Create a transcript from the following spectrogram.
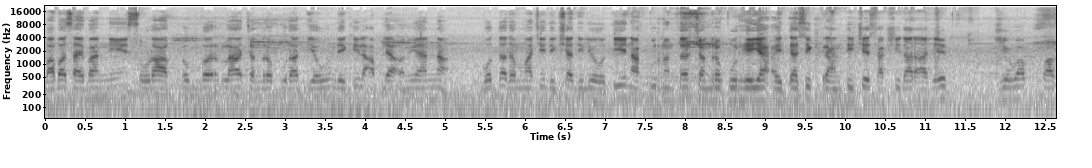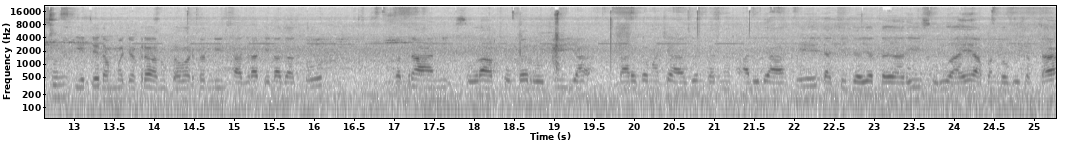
बाबासाहेबांनी सोळा ऑक्टोंबरला चंद्रपुरात येऊन देखील आपल्या अनुयांना बौद्ध धम्माची दीक्षा दिली होती. नागपूरनंतर चंद्रपूर हे या ऐतिहासिक क्रांतीचे साक्षीदार आहेत. जेव्हापासून येथे धम्मचक्र अनुप्रवर्तन दिन साजरा केला जातो पंधरा आणि सोळा ऑक्टोबर रोजी या कार्यक्रमाचे आयोजन करण्यात आलेले आहे. त्याची जय्यत तयारी सुरू आहे. आपण बघू शकता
